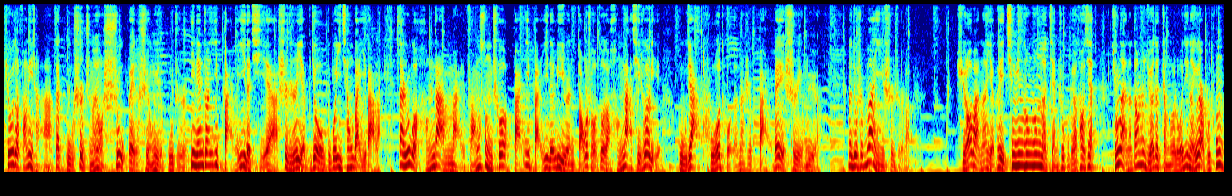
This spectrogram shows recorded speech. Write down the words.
譬如做房地产啊，在股市只能有十五倍的市盈率的估值，一年赚一百个亿的企业啊，市值也不就不过一千五百亿罢了。但如果恒大买房送车，把一百亿的利润倒手做到恒大汽车里，股价妥妥的那是百倍市盈率啊，那就是万亿市值了。许老板呢也可以轻轻松松的减持股票套现。熊仔呢当时觉得整个逻辑呢有点不通，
